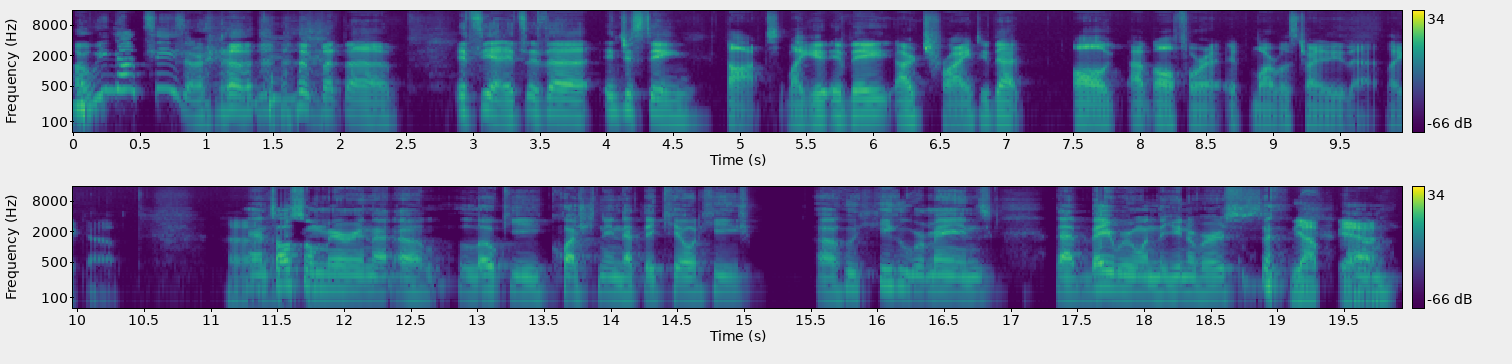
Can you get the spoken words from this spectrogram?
are we not Caesar? Yeah. but uh it's yeah it's it's a interesting thought like if they are trying to do that all i'm all for it if marvel's trying to do that like uh, uh and it's also mirroring that uh, Loki questioning that they killed he, uh, who he who remains, that they ruined the universe. yeah yeah Um,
